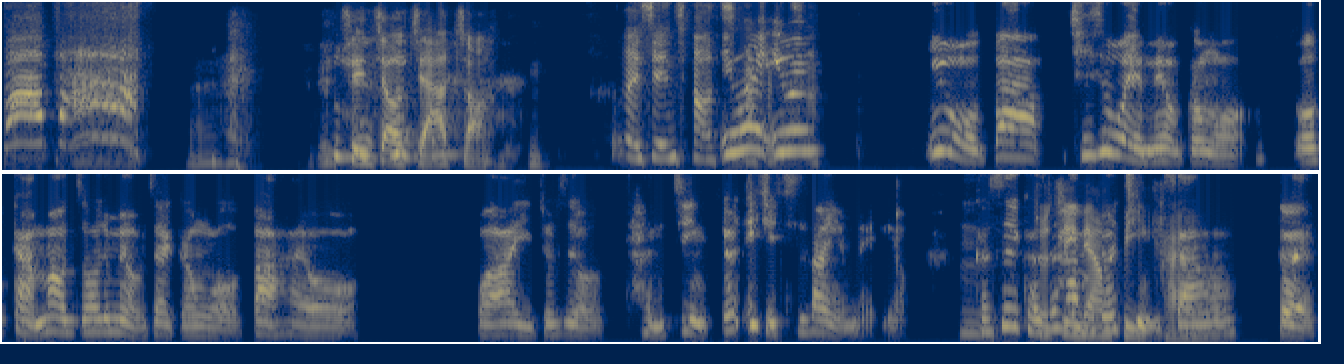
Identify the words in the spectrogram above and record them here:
爸爸！”先叫家长，对，先叫家长。因为因为因为我爸，其实我也没有跟我，我感冒之后就没有再跟我爸还有我阿姨，就是有很近，就一起吃饭也没有。嗯、可是可是他们就紧张。对，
